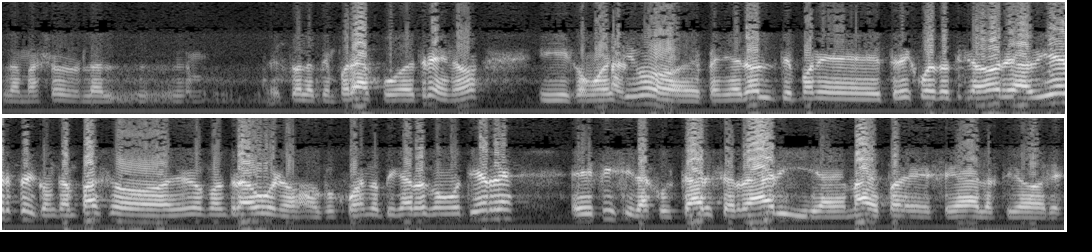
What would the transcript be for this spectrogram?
la mayor, la, de toda la temporada jugó de tres, ¿no? Y como decimos, eh, Peñarol te pone tres, cuatro tiradores abiertos y con Campazo en uno contra uno, o jugando Picardo con Gutiérrez, es difícil ajustar, cerrar y además después llegar a los tiradores.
